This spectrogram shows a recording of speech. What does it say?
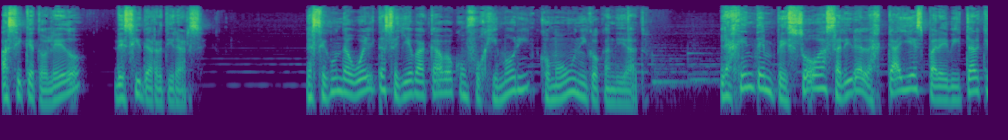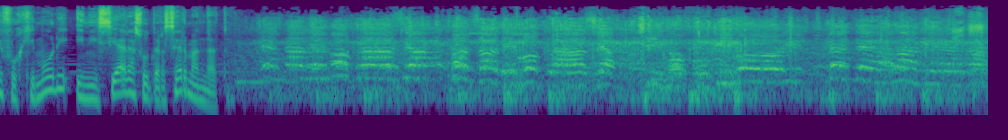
Así que Toledo decide retirarse. La segunda vuelta se lleva a cabo con Fujimori como único candidato. La gente empezó a salir a las calles para evitar que Fujimori iniciara su tercer mandato. Esta democracia, falsa democracia. Chimo Fujimori, vete a la mierda.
